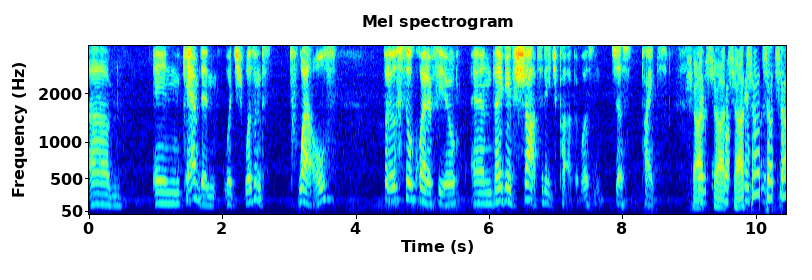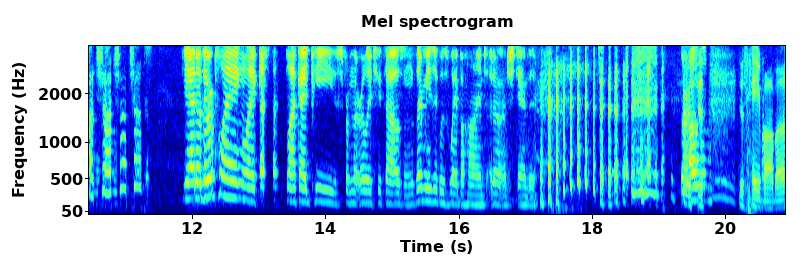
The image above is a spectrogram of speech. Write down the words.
um, in Camden, which wasn't twelve, but it was still quite a few, and they gave shots at each pub. It wasn't just pints. Shot, shot, shot, shot, shot, shot, shot, shot, shots. Yeah, no, they were playing like Black Eyed Peas from the early 2000s. Their music was way behind. I don't understand it. it was just, just hey mama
